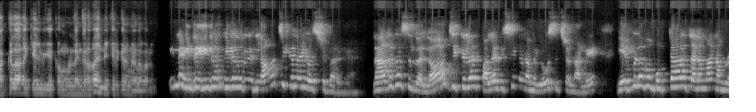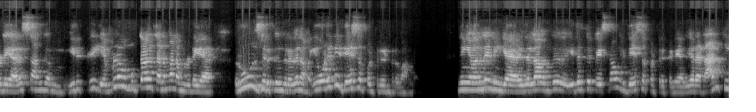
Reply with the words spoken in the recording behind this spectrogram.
மக்களால கேள்வி கேட்க முடியலங்கிறதா இன்னைக்கு இருக்கிற நிலவரம். இல்ல இது இது இது ஒரு லாஜிக்கலா யோசிச்சு பாருங்க. நான் அதுதான் சொல்வேன். லாஜிக்கலா பல விஷயங்கள் நம்ம யோசிச்சோம்னாலே எவ்வளவு முட்டாள்தனமா நம்மளுடைய அரசாங்கம் இருக்கு எவ்வளவு முட்டாள்தனமா நம்மளுடைய ரூல்ஸ் இருக்குங்கிறத நம்ம உடனே தேசப்பற்றுன்றவாங்க. நீங்க வந்து நீங்க இதெல்லாம் வந்து எதிர்த்து பேசினா உங்களுக்கு தேசப்பற்று கிடையாது. யார் ஆன்டி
